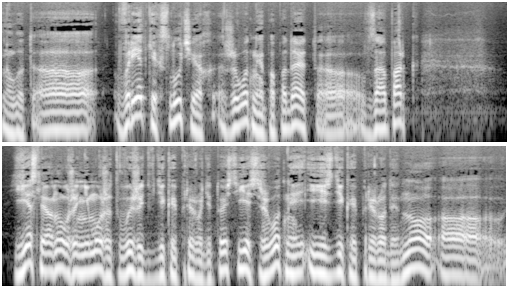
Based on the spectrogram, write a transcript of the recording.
Вот. А, в редких случаях животные попадают э, в зоопарк если оно уже не может выжить в дикой природе. То есть есть животные и из дикой природы, но а,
